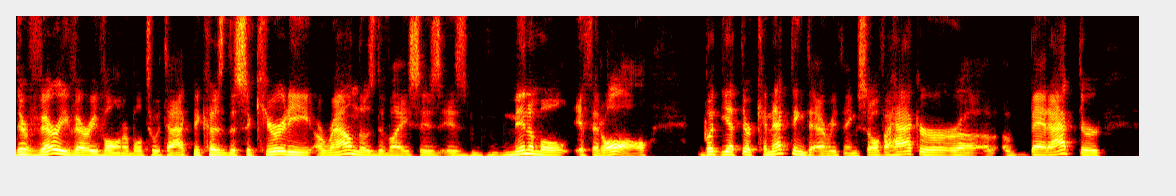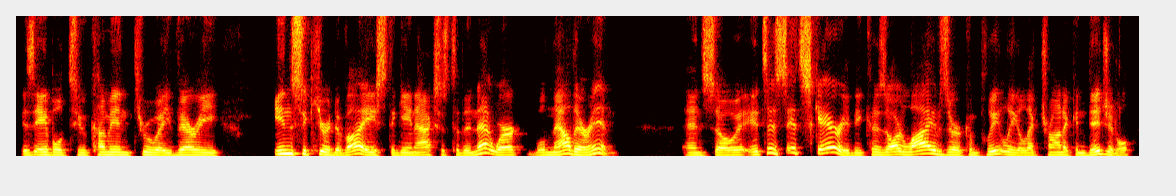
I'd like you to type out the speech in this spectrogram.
they're very, very vulnerable to attack because the security around those devices is minimal, if at all, but yet they're connecting to everything. So if a hacker or a, a bad actor is able to come in through a very insecure device to gain access to the network, well, now they're in. And so it's it's scary because our lives are completely electronic and digital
